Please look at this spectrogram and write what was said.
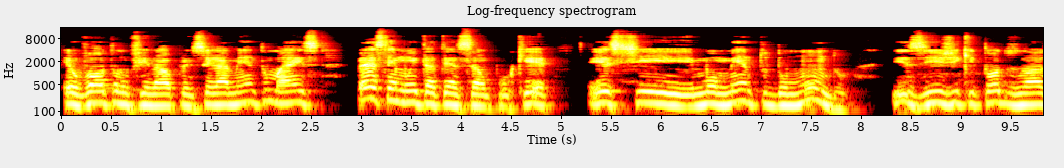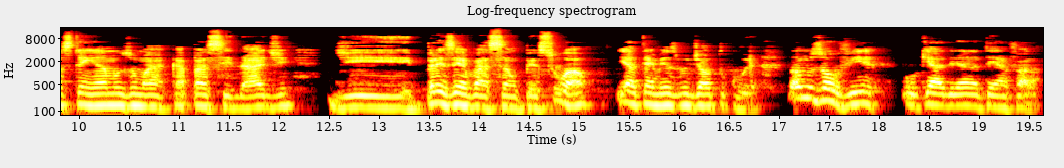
Eu volto no final para o encerramento, mas prestem muita atenção, porque este momento do mundo exige que todos nós tenhamos uma capacidade de preservação pessoal e até mesmo de autocura. Vamos ouvir o que a Adriana tem a falar.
